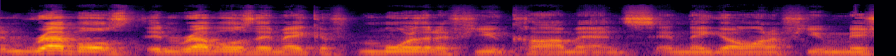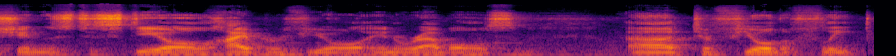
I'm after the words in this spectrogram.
in Rebels, in Rebels, they make a more than a few comments, and they go on a few missions to steal hyperfuel in Rebels uh, to fuel the fleet.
